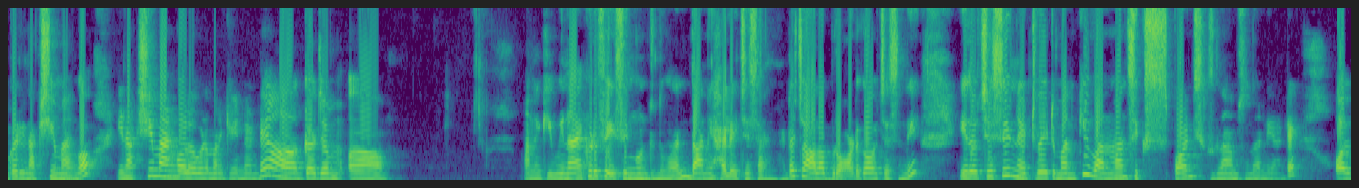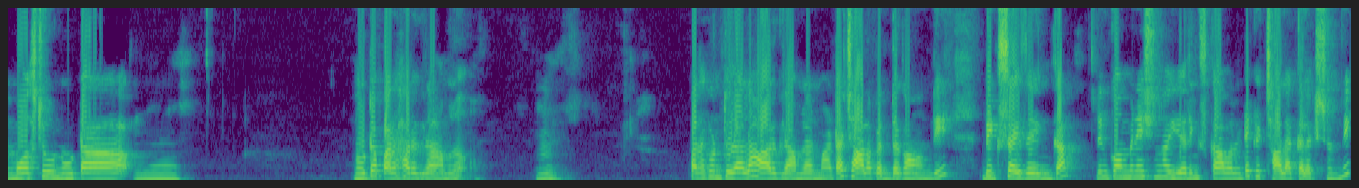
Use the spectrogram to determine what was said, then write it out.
ఒకటి నక్షి మ్యాంగో. ఈ నక్షి మ్యాంగోలో కూడా మనకి ఏంటంటే గజం మనకి వినాయకుడు ఫేసింగ్ ఉంటుంది కానీ దాన్ని హైలైట్ చేశారనమాట. చాలా బ్రాడ్గా వచ్చేసింది. ఇది వచ్చేసి నెట్ వెయిట్ మనకి one one six point six grams ఉందండి. అంటే ఆల్మోస్ట్ నూట నూట పదహారు గ్రాములు. పదకొండు తులాల ఆరు గ్రాములు అనమాట చాలా పెద్దగా ఉంది. బిగ్ సైజే ఇంకా. దీని కాంబినేషన్గా ఇయర్ రింగ్స్ కావాలంటే ఇక్కడ చాలా కలెక్షన్ ఉంది.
